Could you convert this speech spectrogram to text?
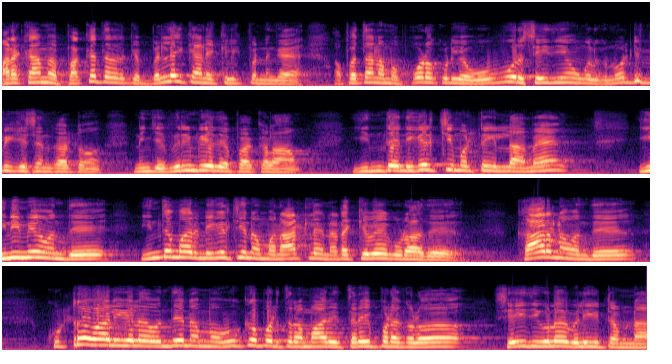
மறக்காமல் பக்கத்தில் இருக்க பெல்லைக்கானை கிளிக் பண்ணுங்கள் அப்போ தான் நம்ம போடக்கூடிய ஒவ்வொரு செய்தியும் உங்களுக்கு நோட்டிஃபிகேஷன் காட்டும். நீங்கள் விரும்பியதை பார்க்கலாம். இந்த நிகழ்ச்சி மட்டும் இல்லாமல் இனிமே வந்து இந்த மாதிரி நிகழ்ச்சி நம்ம நாட்டில் நடக்கவே கூடாது. காரணம் வந்து குற்றவாளிகளை வந்து நம்ம ஊக்கப்படுத்துகிற மாதிரி திரைப்படங்களோ செய்திகளோ வெளியிட்டோம்னா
